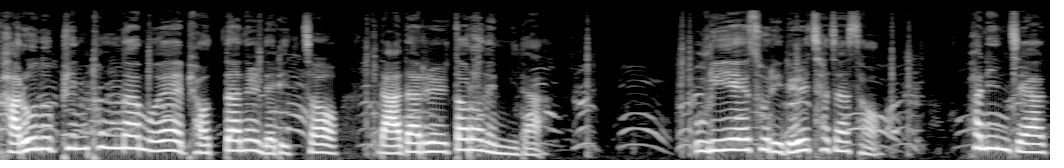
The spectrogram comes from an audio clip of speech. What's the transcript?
가로 눕힌 통나무에 볕단을 내리쳐 나다를 떨어냅니다. 우리의 소리를 찾아서 환인제약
